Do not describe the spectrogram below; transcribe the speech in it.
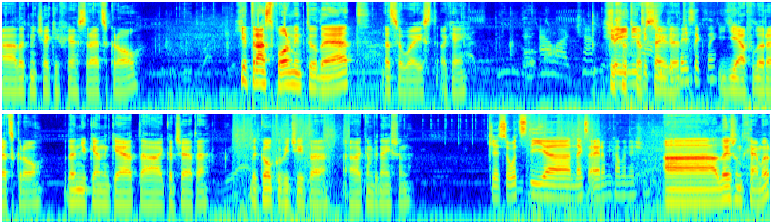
Uh, let me check if he has red scroll. He transformed into that. That's a waste. Okay. An allied champion He so you should need have saved it, it. basically. Yeah, for the red scroll. Then you can get uh, Gogeta, the Goku Vegeta uh, combination. Okay, so what's the uh, next item combination? Uh, Legend Hammer.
